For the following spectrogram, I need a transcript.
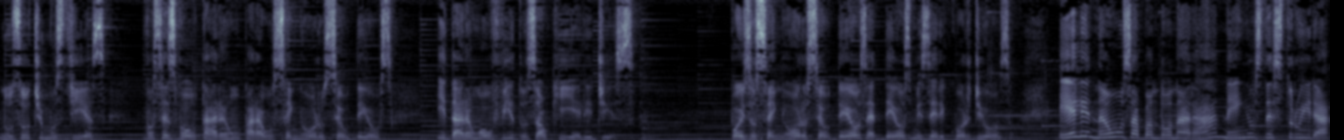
nos últimos dias, vocês voltarão para o Senhor, o seu Deus, e darão ouvidos ao que ele diz. Pois o Senhor, o seu Deus, é Deus misericordioso. Ele não os abandonará nem os destruirá,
